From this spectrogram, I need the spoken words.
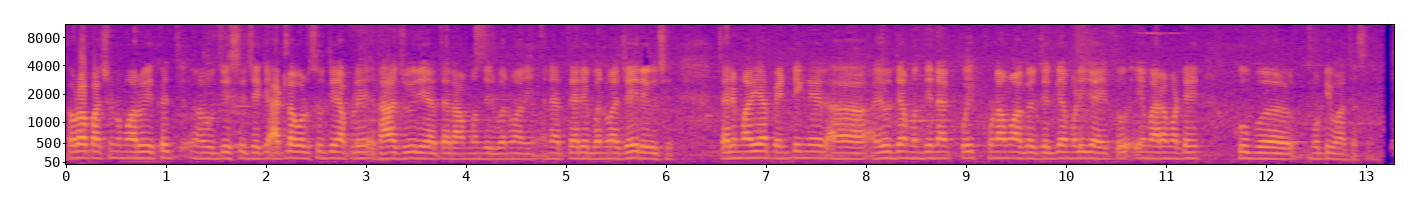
કરવા પાછળનો મારો એક જ ઉદ્દેશ્ય છે કે આટલા વર્ષોથી આપણે રાહ જોઈ રહ્યા હતા રામ મંદિર બનવાની અને અત્યારે બનવા જઈ રહ્યું છે ત્યારે મારી આ પેઇન્ટિંગને અયોધ્યા મંદિરના કોઈક ખૂણામાં અગર જગ્યા મળી જાય તો એ મારા માટે ખૂબ મોટી વાત હશે.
